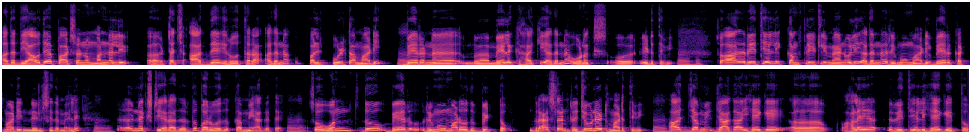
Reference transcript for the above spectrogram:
ಅದರದ್ದು ಯಾವುದೇ ಪಾರ್ಟ್ಸನ್ನು ಮಣ್ಣಲ್ಲಿ ಟಚ್ ಆಗದೆ ಇರೋ ಥರ ಅದನ್ನು ಪಲ್ ಉಲ್ಟಾ ಮಾಡಿ ಬೇರನ್ನ ಮೇಲಕ್ಕೆ ಹಾಕಿ ಅದನ್ನು ಒಣಗಿಸ್ ಇಡ್ತೀವಿ. ಸೊ ಆ ರೀತಿಯಲ್ಲಿ ಕಂಪ್ಲೀಟ್ಲಿ ಮ್ಯಾನ್ಯಲಿ ಅದನ್ನು ರಿಮೂವ್ ಮಾಡಿ ಬೇರೆ ಕಟ್ ಮಾಡಿ ನಿಲ್ಲಿಸಿದ ಮೇಲೆ ನೆಕ್ಸ್ಟ್ ಇಯರ್ ಅದರದ್ದು ಬರುವುದು ಕಮ್ಮಿ ಆಗುತ್ತೆ. ಸೊ ಒಂದು ಬೇರು ರಿಮೂವ್ ಮಾಡೋದು ಬಿಟ್ಟು ಗ್ರಾಸ್ಲ್ಯಾಂಡ್ ರೆಜ್ಯೂನೇಟ್ ಮಾಡ್ತೀವಿ. ಆ ಜಮಿ ಜಾಗ ಹೇಗೆ ಹಳೆಯ ರೀತಿಯಲ್ಲಿ ಹೇಗಿತ್ತು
